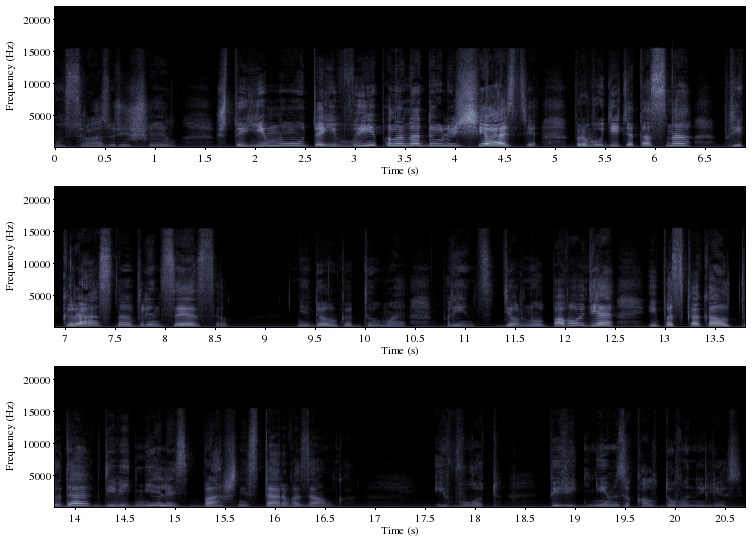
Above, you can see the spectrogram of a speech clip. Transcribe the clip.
Он сразу решил, что ему-то и выпало на долю счастья пробудить ото сна прекрасную принцессу. Недолго думая, принц дернул поводья и поскакал туда, где виднелись башни старого замка. И вот перед ним заколдованный лес.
